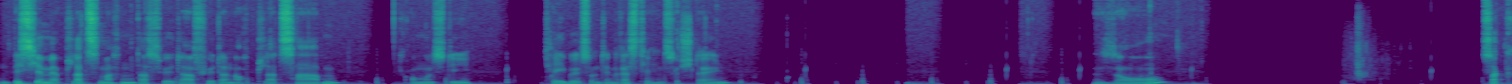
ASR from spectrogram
ein bisschen mehr Platz machen, dass wir dafür dann auch Platz haben um uns die Tables und den Rest hier hinzustellen. So. Zack.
